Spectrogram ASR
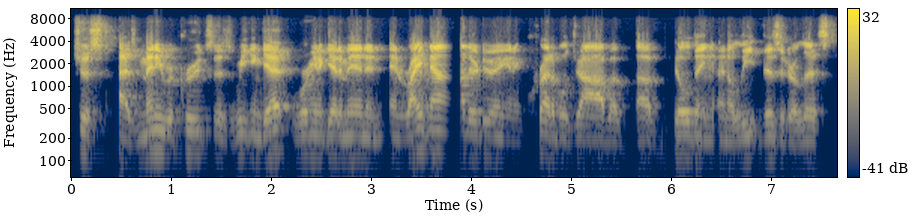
just as many recruits as we can get, we're going to get them in. And, and right now, they're doing an incredible job of, of building an elite visitor list,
